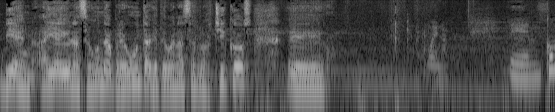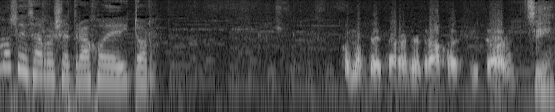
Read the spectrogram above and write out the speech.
Bien, ahí hay una segunda pregunta que te van a hacer los chicos. Eh, Bueno, eh, ¿cómo se desarrolla el trabajo de editor? ¿Cómo se desarrolla el trabajo de escritor? sí,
